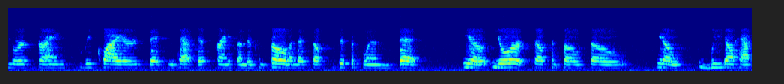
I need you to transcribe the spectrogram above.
your strength requires that you have that strength under control and that self-discipline, that, you know, your self-control. So, you know, we don't have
